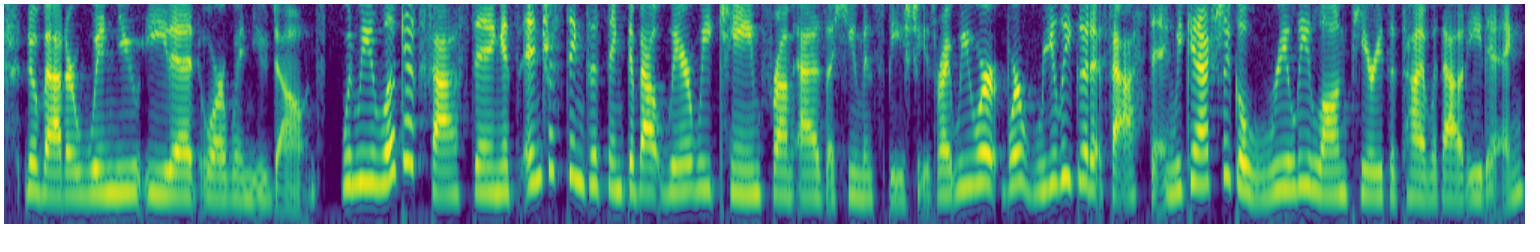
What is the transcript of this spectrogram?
no matter when you eat it or when you don't. When we look at fasting, it's interesting to think about where we came from as a human species, right? We were we're really good at fasting. We can actually go really long periods of time without eating.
